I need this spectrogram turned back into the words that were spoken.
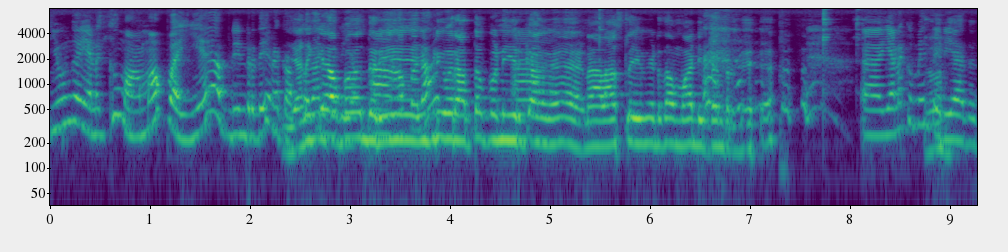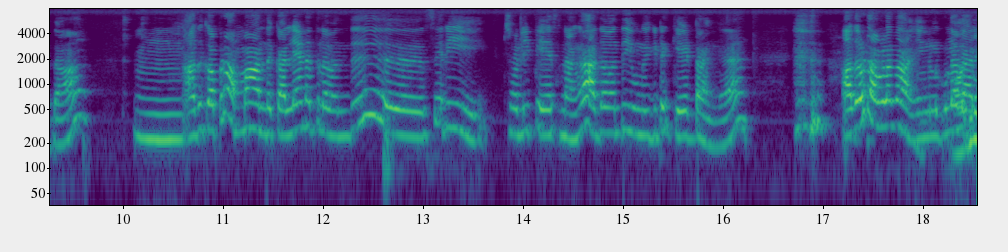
இவங்க எனக்கு மாமா பையன் அப்படின்றதே எனக்கு எனக்கே அப்பதான் தெரியும். இப்படி ஒரு அத்தை பண்ணி இருக்காங்க. நான் லாஸ்ட்ல இவங்க கிட்ட தான் மாட்டிப்பேன்றது அஹ், எனக்குமே தெரியாதுதான். அதுக்கப்புறம் அம்மா அந்த கல்யாணத்துல வந்து சரி சொல்லி பேசுனாங்க. அத வந்து இவங்க கிட்ட கேட்டாங்க. அதோட அவ்வளவுதான். எங்களுக்குள்ள வேற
